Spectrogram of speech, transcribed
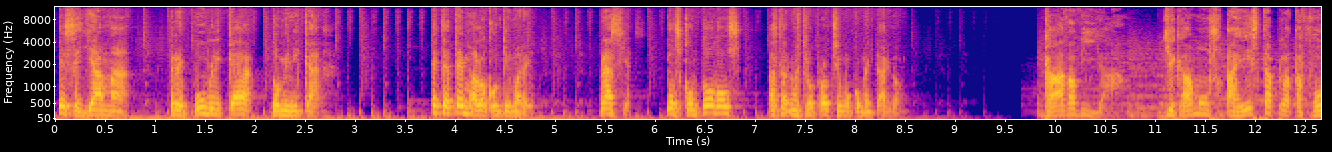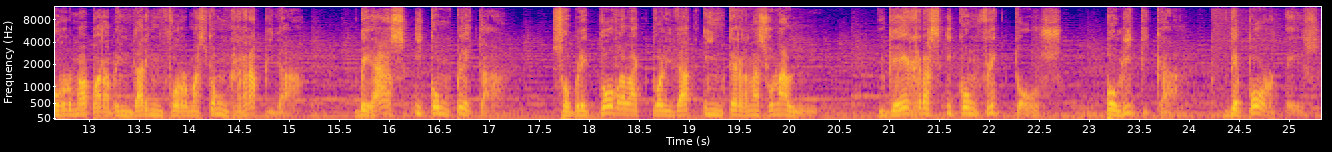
que se llama República Dominicana. Este tema lo continuaré. Gracias. Dios con todos. Hasta nuestro próximo comentario. Cada día llegamos a esta plataforma para brindar información rápida, veraz y completa sobre toda la actualidad internacional, guerras y conflictos, política, deportes,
